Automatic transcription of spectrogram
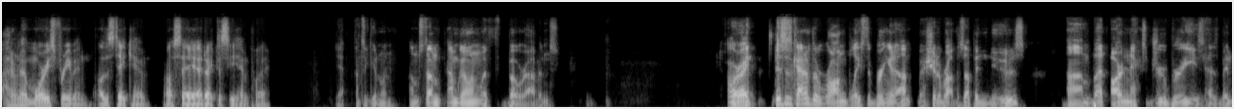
I don't know. Maurice Freeman. I'll just take him. I'll say I'd like to see him play. Yeah, that's a good one. I'm st- I'm, I'm going with Bo Robbins. All right. This is kind of the wrong place to bring it up. I should have brought this up in news. Um, but our next Drew Brees has been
